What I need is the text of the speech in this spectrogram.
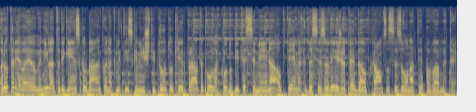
Rotarjeva je omenila tudi gensko banko na Kmetijskem inštitutu, kjer prav tako lahko dobite semena, ob tem, da se zavežete, da ob koncu sezona te pa vrnete.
